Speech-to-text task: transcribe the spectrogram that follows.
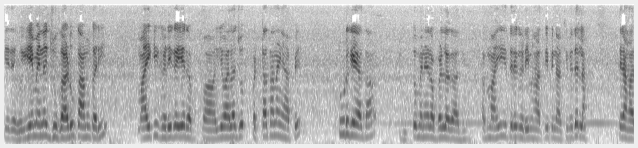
ये देखो ये मैंने जुगाड़ू काम करी। माई की घड़ी का ये रब ये वाला जो पट्टा था ना यहाँ पे टूट गया था तो मैंने रबड़ लगा दी। अब माई तेरे घड़ी में हाथ नहीं पिनाती मैं दे ला तेरा हाथ।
